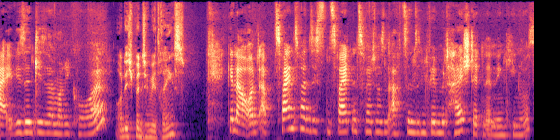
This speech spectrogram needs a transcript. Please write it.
Hi, wir sind Lisa Marie Kohl. Und ich bin Timmy Trinks. Genau, und ab 22.02.2018 sind wir mit Heilstätten in den Kinos.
